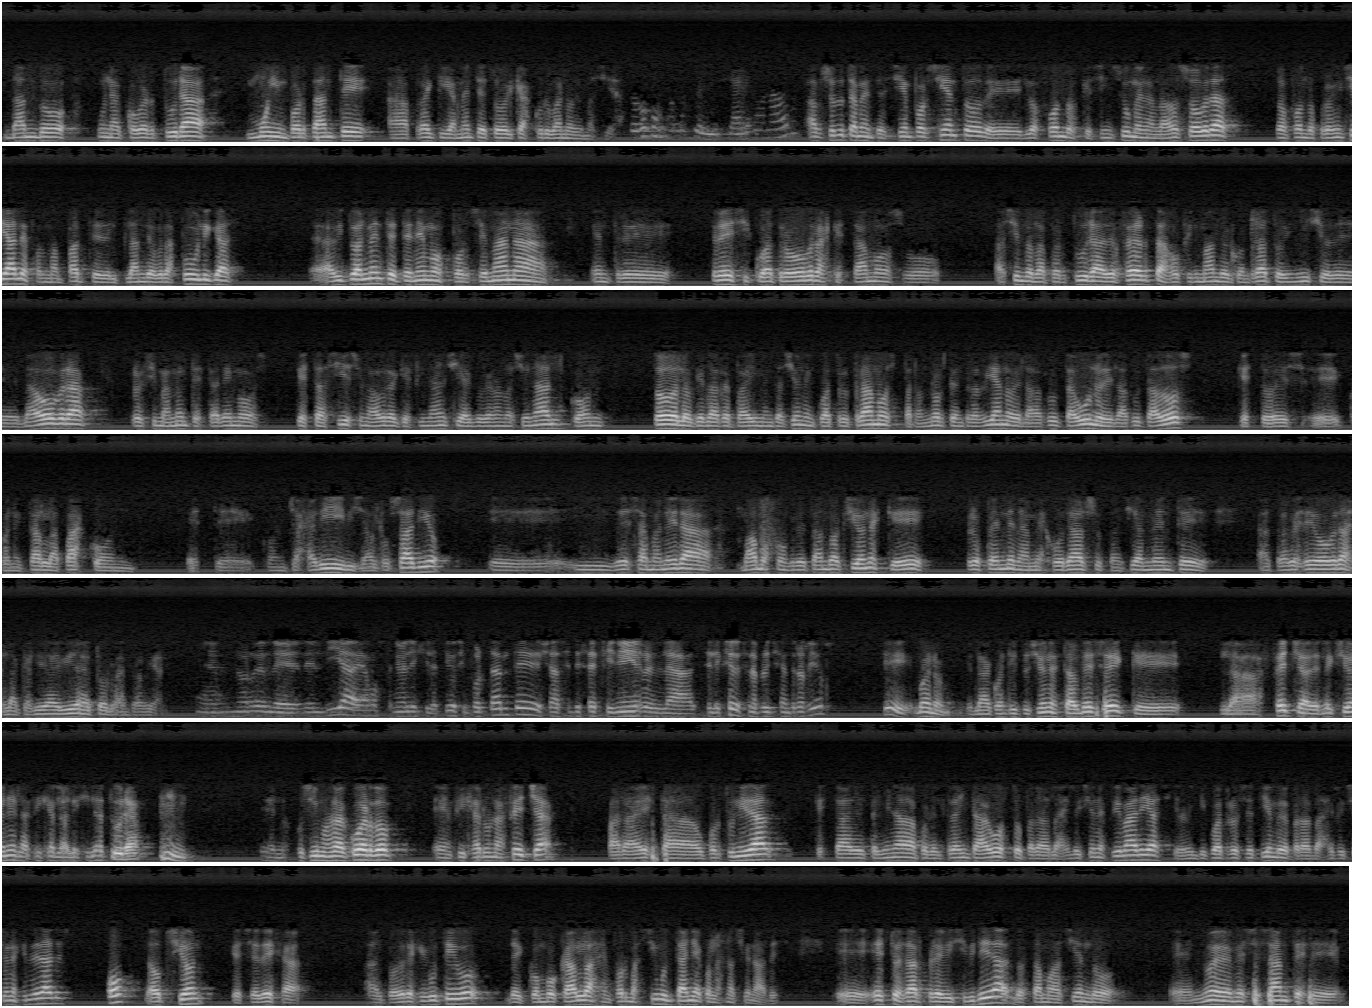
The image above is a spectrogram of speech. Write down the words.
dando una cobertura muy importante a prácticamente todo el casco urbano de. ¿Todo con fondos provinciales, gobernador? Absolutamente, el 100% de los fondos que se insumen en las dos obras son fondos provinciales, forman parte del plan de obras públicas. Habitualmente tenemos por semana entre tres y cuatro obras que estamos o haciendo la apertura de ofertas o firmando el contrato de inicio de la obra. Próximamente estaremos, que esta sí es una obra que financia el Gobierno Nacional con todo lo que es la repavimentación en cuatro tramos para el norte entrerriano de la Ruta 1 y de la Ruta 2, que esto es eh, conectar La Paz con, este, con Chajarí, Villa del Rosario, eh, y de esa manera vamos concretando acciones que propenden a mejorar sustancialmente a través de obras la calidad de vida de todos los entrerrianos. En orden del día, digamos, a nivel legislativo es importante, ya se empieza a definir las elecciones en la provincia de Entre Ríos. Sí, bueno, la Constitución establece que la fecha de elecciones la fija la legislatura. Eh, nos pusimos de acuerdo en fijar una fecha para esta oportunidad que está determinada por el 30 de agosto para las elecciones primarias y el 24 de septiembre para las elecciones generales, o la opción que se deja al Poder Ejecutivo de convocarlas en forma simultánea con las nacionales. Eh, esto es dar previsibilidad, lo estamos haciendo eh, nueve meses antes de,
